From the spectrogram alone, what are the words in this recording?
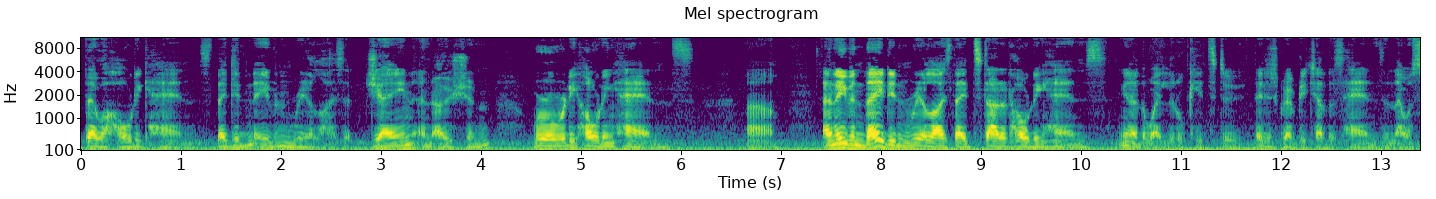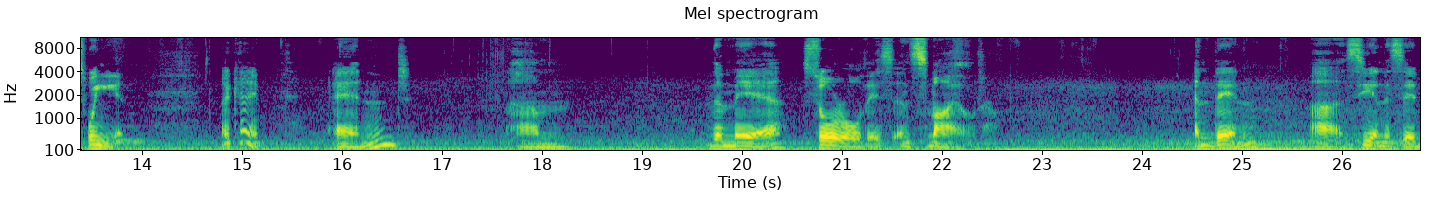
They were holding hands. They didn't even realize it. Jane and Ocean were already holding hands. Um, and even they didn't realize they'd started holding hands, you know, the way little kids do. They just grabbed each other's hands and they were swinging it. Okay. And um, the mayor saw all this and smiled. And then uh, Sienna said,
